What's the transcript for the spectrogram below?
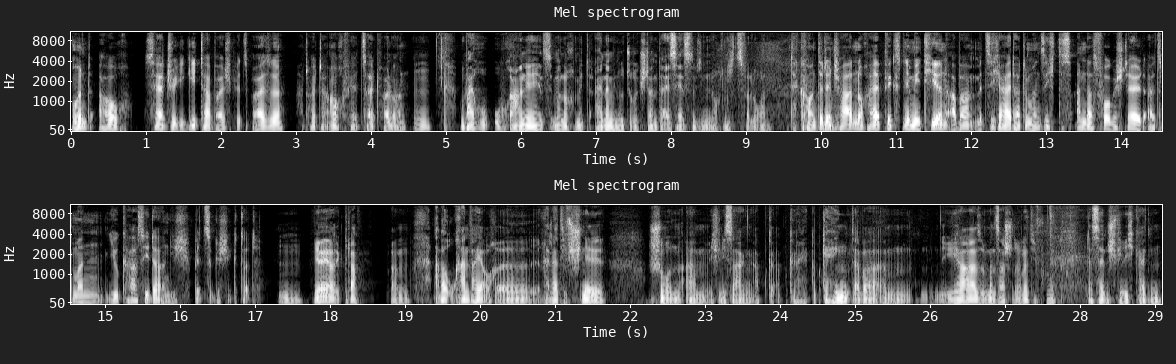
und auch Sergio Igita beispielsweise hat heute auch viel Zeit verloren. Mhm. Wobei Uran ja jetzt immer noch mit einer Minute Rückstand, da ist ja jetzt noch nichts verloren. Der konnte den Schaden noch halbwegs limitieren, aber mit Sicherheit hatte man sich das anders vorgestellt, als man Yukasi da an die Spitze geschickt hat. Mhm. Ja, ja, klar. Ähm, aber Uran war ja auch äh, relativ schnell schon, ähm, ich will nicht sagen abge, abge, abgehängt, aber ähm, ja, also man sah schon relativ früh, dass er in Schwierigkeiten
